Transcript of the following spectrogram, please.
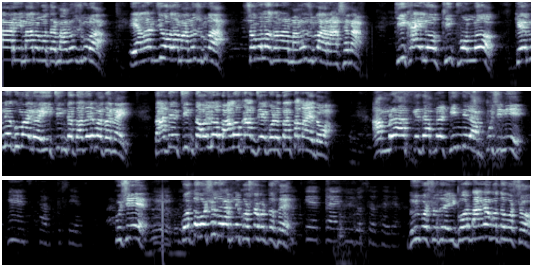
আর এই মানবতার মানুষগুলা অ্যালার্জিওয়ালা মানুষগুলা, সমালোচনার মানুষগুলা আর আসে না। কি খাইলো, কি করল, কেমনে ঘুমাইলো, এই চিন্তা তাদের মাথা নাই। তাদের চিন্তা হইল ভালো কাজ যে করে তা থামায় দেওয়া। আমরা আজকে যে আপনার টিন দিলাম, খুশি নি? হ্যাঁ স্যার, খুশি আছে। খুশি? কত বছর ধরে আপনি কষ্ট করতেছেন? দুই বছর ধরে। এই ঘর ভাঙ্গা কত বছর?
